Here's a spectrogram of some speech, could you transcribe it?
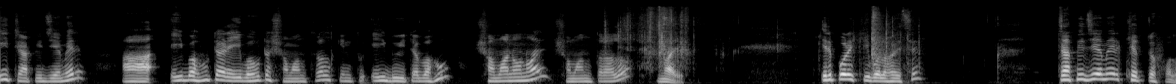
এই ট্রাপিজিয়ামের এই বাহুটার, এই বাহুটা সমান্তরাল কিন্তু এই দুইটা বাহু সমানও নয়, সমান্তরালও নয়। এরপরে কি বলা হয়েছে? ট্রাপিজিয়ামের ক্ষেত্রফল।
